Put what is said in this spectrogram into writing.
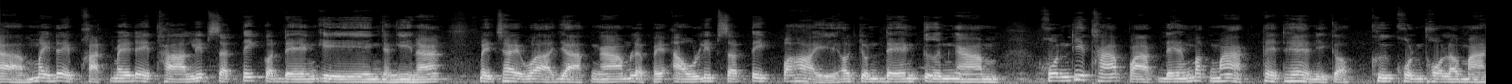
อ่าไม่ได้ผัดไม่ได้ทาลิปสติกก็แดงเองอย่างนี้นะ ไม่ใช่ว่าอยากงามแล้วไปเอาลิปสติกป้าย เอาจนแดงเกินงาม คนที่ทาปากแดงมากๆแท้ๆนี่ก็คือคนทรมาน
